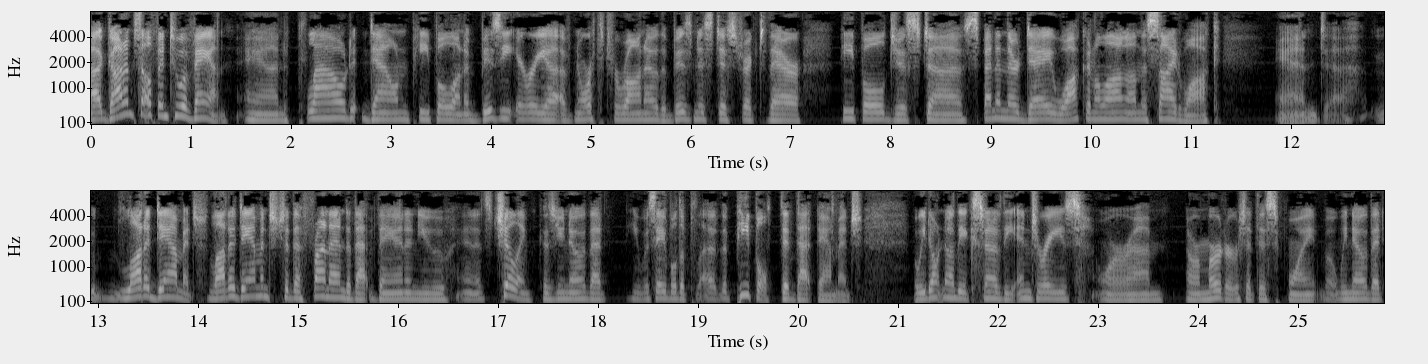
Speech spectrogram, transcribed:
uh, got himself into a van and plowed down people on a busy area of North Toronto, the business district there. People just uh, spending their day walking along on the sidewalk. And uh, a lot of damage, a lot of damage to the front end of that van, and you, and it's chilling because you know that he was able to. Pl- uh, the people did that damage. We don't know the extent of the injuries or um, or murders at this point, but we know that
